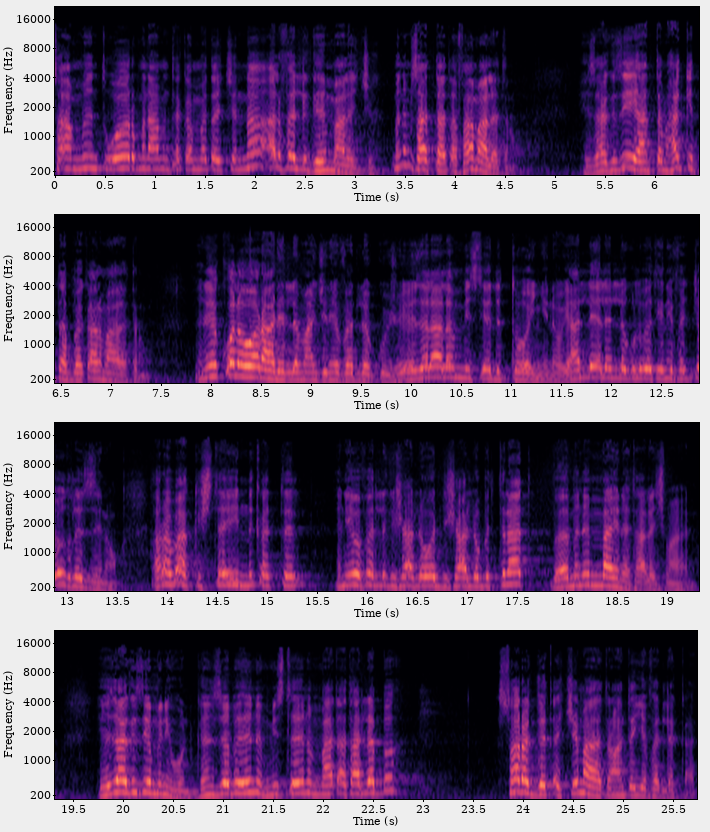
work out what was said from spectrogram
ሳምንት ወር ምናምን ተቀመጠችና አልፈልግህም አለችህ። ምንም ሳታጠፋ ማለት ነው። የዛ ጊዜ ያንተም ሀቅ ይጠበቃል ማለት ነው እኔ እኮ ለወር አይደለም አንቺን የፈለግኩሽ። የዘላለም ሚስቴ ልትወኝ ነው። ያለ የሌለ ጉልበቴን የፈጀሁት ለዚህ ነው። አረ ተይ እንቀጥል። እኔ እፈልግሻለሁ ወድሻለሁ ብትላት በምንም አይነት አለች ማለት ነው። የዛ ጊዜ ምን ይሁን? ገንዘብህንም ሚስትህንም ማጣት አለብህ? እሷ ረገጠች ማለት ነው አንተ እየፈለግካት።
